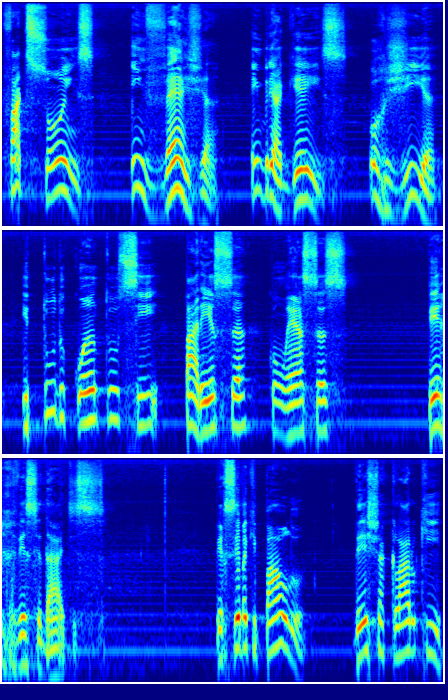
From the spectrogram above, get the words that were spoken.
facções, inveja, embriaguez, orgia e tudo quanto se pareça com essas perversidades. Perceba que Paulo deixa claro que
